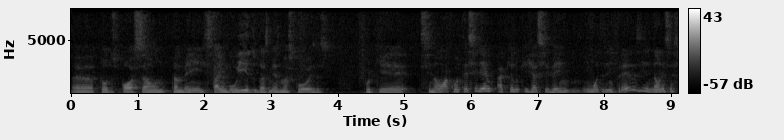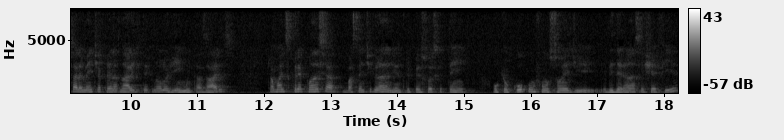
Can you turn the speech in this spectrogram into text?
uh, todos possam também estar imbuídos das mesmas coisas, porque senão aconteceria aquilo que já se vê em, em muitas empresas e não necessariamente apenas na área de tecnologia, em muitas áreas, que é uma discrepância bastante grande entre pessoas que têm ou que ocupam funções de liderança e chefia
